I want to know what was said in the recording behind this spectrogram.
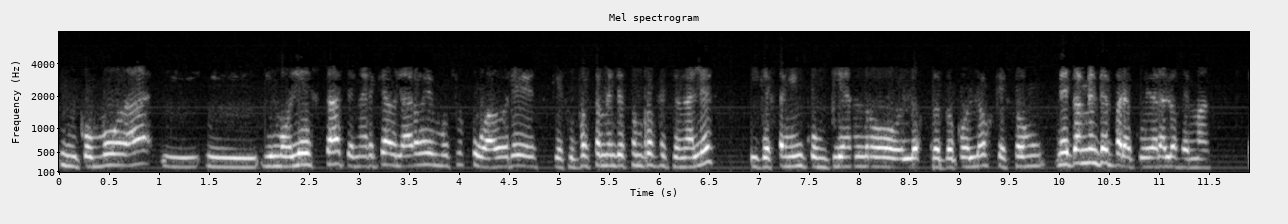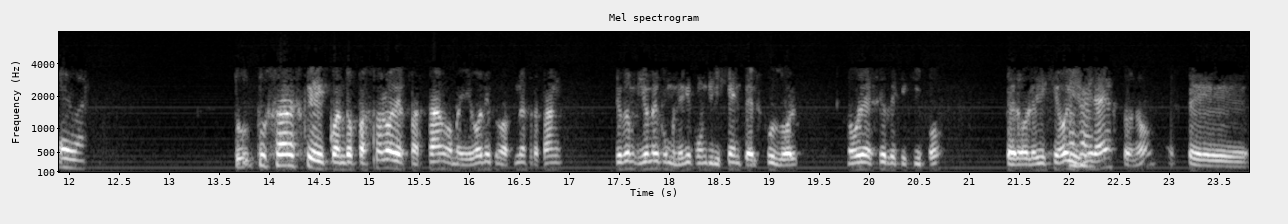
incomoda y, y molesta tener que hablar de muchos jugadores que supuestamente son profesionales y que están incumpliendo los protocolos que son netamente para cuidar a los demás, Eduardo. Tú, tú sabes que cuando pasó lo de Farfán o me llegó la información de Farfán, yo, yo me comuniqué con un dirigente del fútbol, no voy a decir de qué equipo, pero le dije, oye, mira esto, ¿no? Este,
